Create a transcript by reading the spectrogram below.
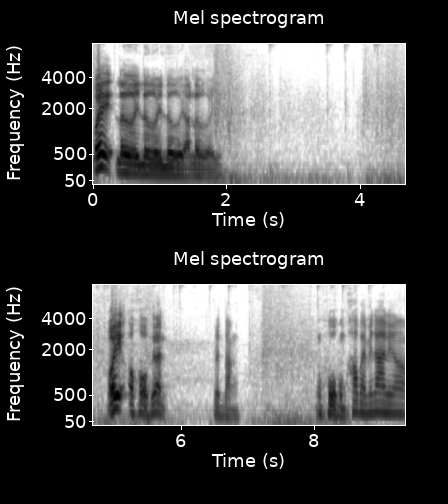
เอ้ยเลยเลยเลยอะเลยเอ้ยโอ้โหเพื่อน เพื่อนดังโอ้โหผมเข้าไปไม่ได้เลยอะ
